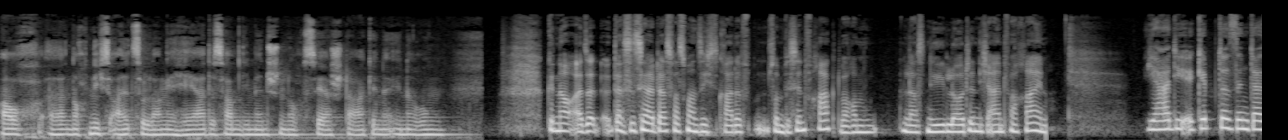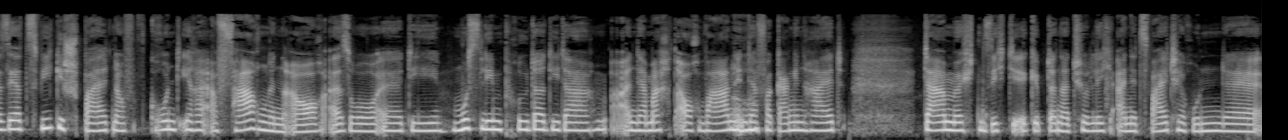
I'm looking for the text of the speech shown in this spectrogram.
auch äh, noch nicht allzu lange her. Das haben die Menschen noch sehr stark in Erinnerung. Genau, also das ist ja das, was man sich gerade so ein bisschen fragt. Warum lassen die Leute nicht einfach rein? Ja, die Ägypter sind da sehr zwiegespalten aufgrund ihrer Erfahrungen auch. Also äh, die Muslimbrüder, die da an der Macht auch waren mhm. in der Vergangenheit, da möchten sich die Ägypter natürlich eine zweite Runde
